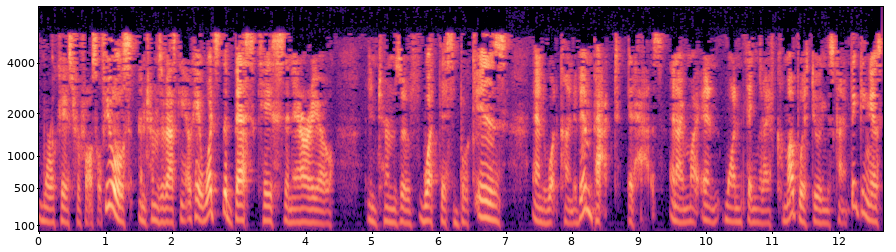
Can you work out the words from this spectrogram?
moral case for fossil fuels in terms of asking, okay, what's the best case scenario in terms of what this book is and what kind of impact it has. And I might, and one thing that I've come up with doing this kind of thinking is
